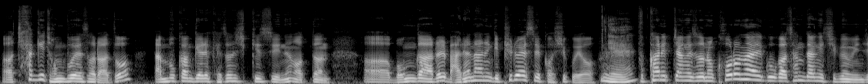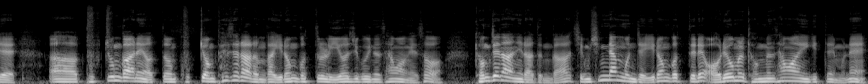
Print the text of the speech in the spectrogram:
어, 차기 정부에서라도 남북 관계를 개선시킬 수 있는 어떤 어, 뭔가를 마련하는 게 필요했을 것이고요. 예. 북한 입장에서는 코로나19가 상당히 지금 이제 어, 북중 간의 어떤 국경 폐쇄라든가 이런 것들로 이어지고 있는 상황에서 경제난이라든가 지금 식량 문제 이런 것들에 어려움을 겪는 상황이기 때문에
